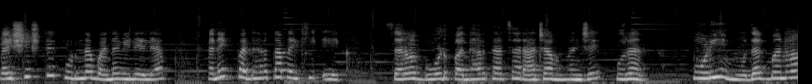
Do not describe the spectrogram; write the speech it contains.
वैशिष्ट्यपूर्ण बनविलेल्या अनेक पदार्थापैकी एक. सर्व गोड पदार्थाचा राजा म्हणजे पुरण. पोळी मोदक बनवा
